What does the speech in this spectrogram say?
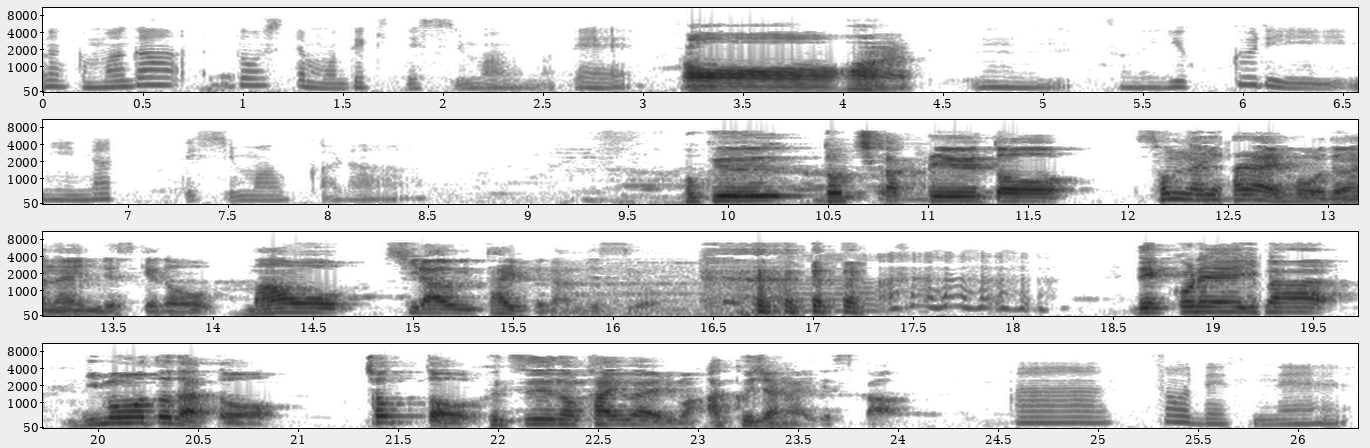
なんか間がどうしてもできてしまうので、い。ああ、はい。うん、そのゆっくりになってしまうから、僕、どっちかっていうと、そんなに早い方ではないんですけど、間を嫌うタイプなんですよ。で、これ今、リモートだと、ちょっと普通の会話よりも開くじゃないですか。あー、そうですね。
